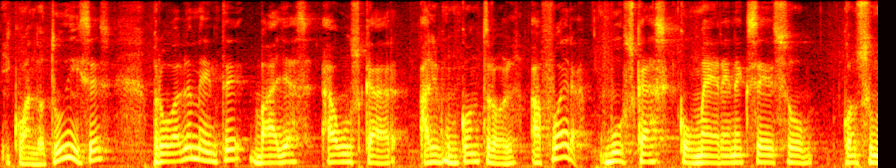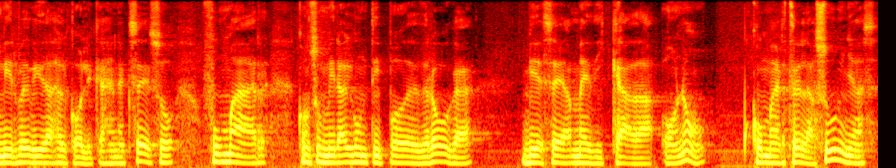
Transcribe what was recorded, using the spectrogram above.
y cuando tú dices, probablemente vayas a buscar algún control afuera. Buscas comer en exceso, consumir bebidas alcohólicas en exceso, fumar, consumir algún tipo de droga, bien sea medicada o no, comerse las uñas,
